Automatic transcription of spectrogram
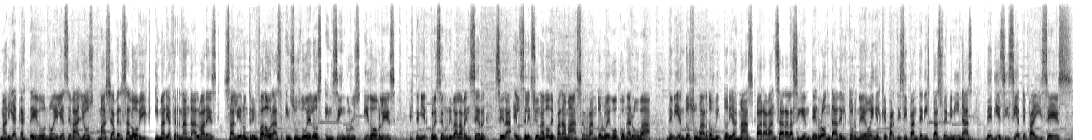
María Castedo, Noelia Ceballos, Masha Versalovic y María Fernanda Álvarez salieron triunfadoras en sus duelos en singles y dobles. Este miércoles el rival a vencer será el seleccionado de Panamá, cerrando luego con Aruba, debiendo sumar dos victorias más para avanzar a la siguiente ronda del torneo en el que participan tenistas femeninas de 17 países.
